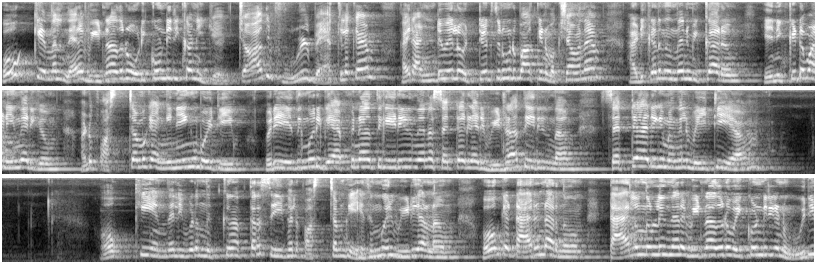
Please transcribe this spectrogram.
ഓക്കെ എന്നാൽ നേരെ വീടിനകത്തോട് ഓടിക്കൊണ്ടിരിക്കുകയാണ് ജാതി ഫുൾ ബാക്കിലൊക്കെ അത് രണ്ടുപേരും ഒറ്റയൊരുത്തരും കൂടി ബാക്കിയാണ് പക്ഷെ അവനെ അടിക്കണം നിന്നതിന് മിക്കാറും എനിക്കിട്ട് പണിയുന്നതായിരിക്കും. അതുകൊണ്ട് ഫസ്റ്റ് നമുക്ക് എങ്ങനെയെങ്കിലും പോയിട്ട് ഒരു ഏതെങ്കിലും ഒരു ഗ്യാപ്പിനകത്ത് കയറിയിരുന്നതിനെ സെറ്റായിരിക്കും വീടിനകത്ത് കയറിയിരുന്നാൽ സെറ്റായിരിക്കും എന്നാലും വെയിറ്റ് ചെയ്യാം. ഓക്കെ എന്തായാലും ഇവിടെ നിൽക്കുന്ന അത്ര സേഫ് അല്ല. ഫസ്റ്റ് നമുക്ക് ഏതെങ്കിലും ഒരു വീട് കാണണം. ഓക്കെ ടയറിൽ നിന്നുള്ളിൽ നേരെ വീടിനകത്തോട് പോയിക്കൊണ്ടിരിക്കണം ഒരു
